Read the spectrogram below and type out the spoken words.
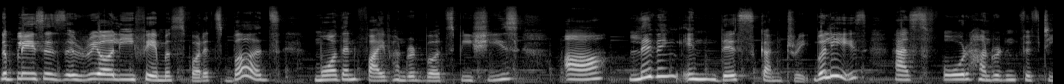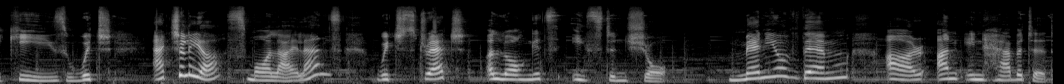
The place is really famous for its birds. More than 500 bird species are living in this country. Belize has 450 keys, which actually are small islands which stretch along its eastern shore. Many of them are uninhabited,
